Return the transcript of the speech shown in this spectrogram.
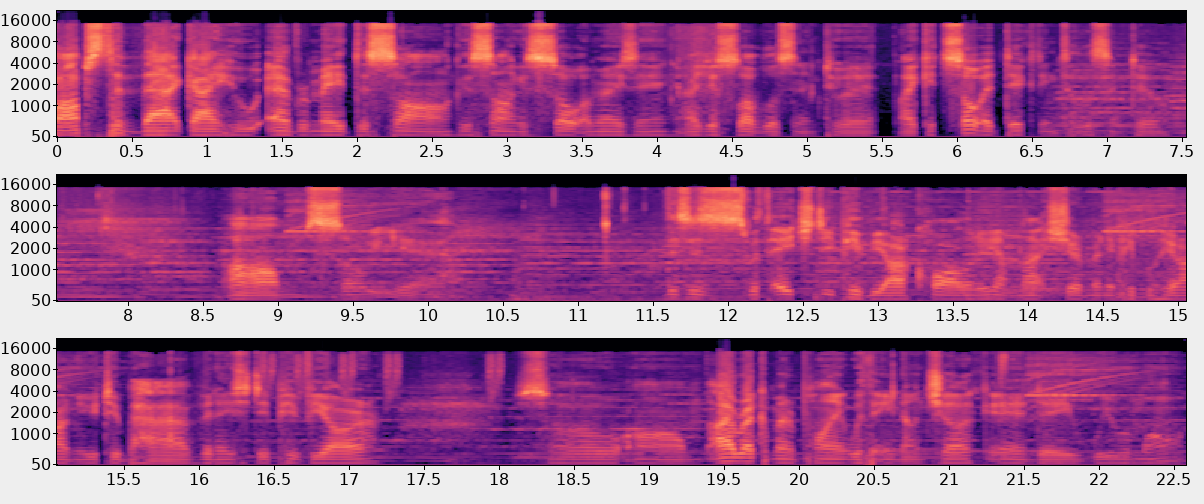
Props to that guy who ever made this song. This song is so amazing. I just love listening to it. Like it's so addicting to listen to. Um so yeah. This is with HD PVR quality. I'm not sure many people here on YouTube have an HD PVR. So um I recommend playing with a nunchuck and a Wii remote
